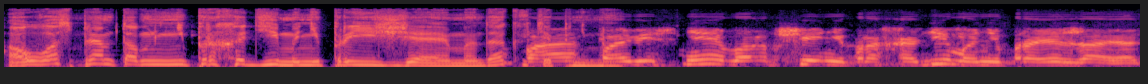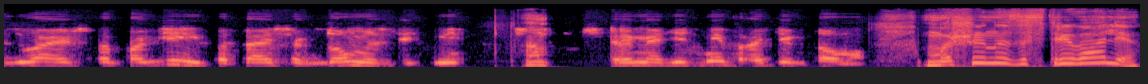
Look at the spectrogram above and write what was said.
А у вас прям там непроходимо, непроезжаемо, да, как я По, по понимаю? весне вообще непроходимо, не проезжай. Одеваешь сапоги и пытаешься к дому с детьми. А- С тремя детьми пройти к дому. Машины застревали?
